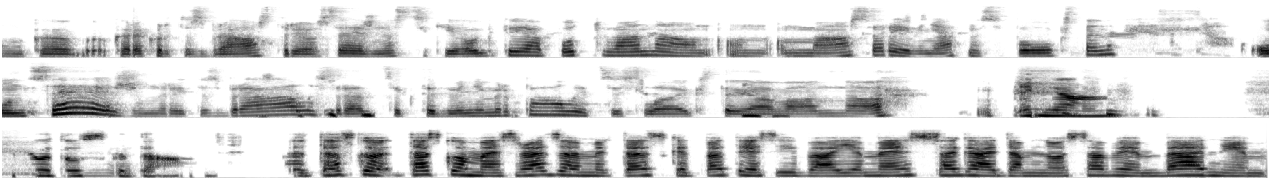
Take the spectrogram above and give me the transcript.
un ka, ka rekrutas brālis tur jau sēž nes cik ilgi tajā putu vanā, un, un, un māsa arī viņa atnesa pulksteni un sēž, un arī tas brālis redz, cik tad viņam ir palicis laiks tajā vannā. Jā, ļoti uzskatām. Tas ko, tas, ko mēs redzam, ir tas, ka patiesībā, ja mēs sagaidām no saviem bērniem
